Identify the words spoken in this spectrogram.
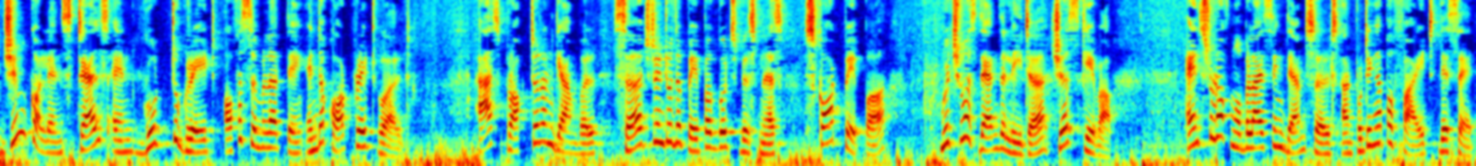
Jim Collins tells in Good to Great of a similar thing in the corporate world. As Procter & Gamble surged into the paper goods business, Scott Paper, which was then the leader, just gave up. Instead of mobilizing themselves and putting up a fight, they said,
